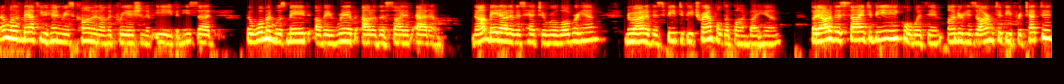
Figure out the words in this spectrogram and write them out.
I love Matthew Henry's comment on the creation of Eve, and he said, The woman was made of a rib out of the side of Adam, not made out of his head to rule over him, nor out of his feet to be trampled upon by him, but out of his side to be equal with him, under his arm to be protected,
